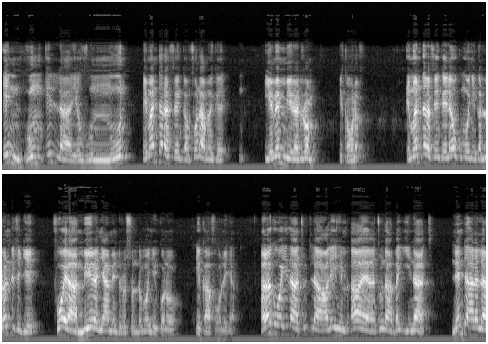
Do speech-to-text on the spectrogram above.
In hum illa yazunnun. E man tara fen kam fo naa maŋ ke ye meŋ miira e i e ka wo le fo i maŋ tara feŋ kaŋ elawo kumo nyin ka londe te je fo ye a miira ñaameŋ doro sondomo ñiŋ kono i ka fo le ñam ala ko wa ida tutla alayhim ayatuna bayinat nente ala la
